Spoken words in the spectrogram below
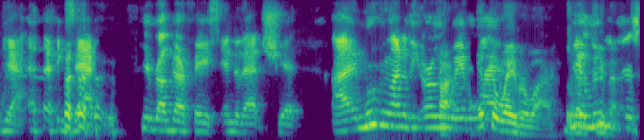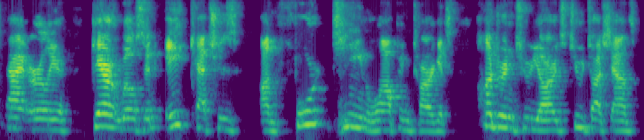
Yeah, exactly. he rubbed our face into that shit. And moving on to the early right, waiver wire. the waiver wire. We, we alluded to this guy earlier. Garrett Wilson, eight catches on 14 whopping targets, 102 yards, two touchdowns,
